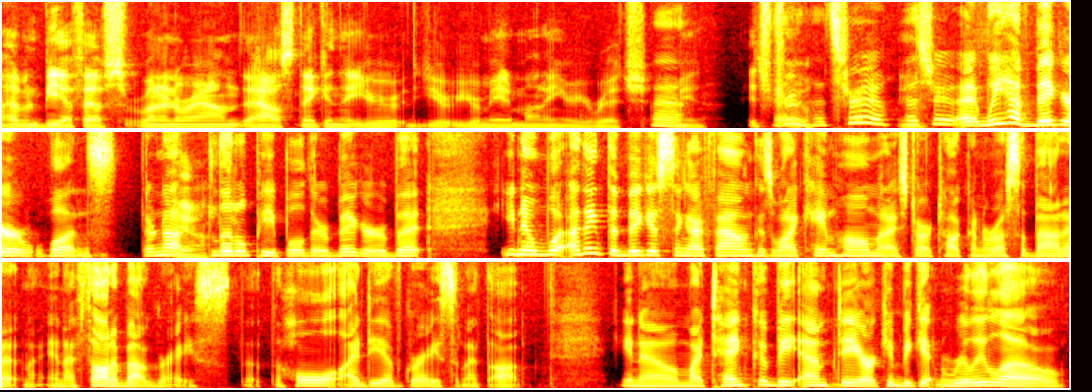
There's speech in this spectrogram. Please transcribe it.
having BFFs running around the house thinking that you're you're you're made of money or you're rich." I mean, it's true. Yeah, that's true. Yeah. That's true. And we have bigger ones. They're not yeah. little people. They're bigger, but you know what? I think the biggest thing I found because when I came home and I started talking to Russ about it, and I, and I thought about grace, the, the whole idea of grace, and I thought, you know, my tank could be empty or it could be getting really low,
